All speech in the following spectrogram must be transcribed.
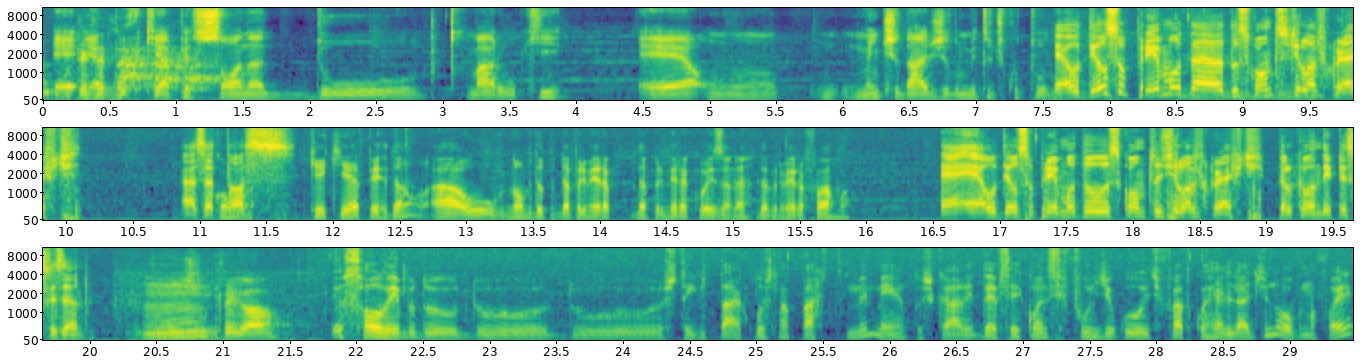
o É, é porque a persona do Maruki é um- uma entidade do mito de Cthulhu. É o deus supremo da- dos contos de Lovecraft. Azatoth. O que que é, perdão? Ah, o nome do- da, primeira, da primeira coisa, né? Da primeira forma. É, é o deus supremo dos contos de Lovecraft, pelo que eu andei pesquisando. Hum, que legal. Eu só lembro do, do- dos tentáculos na parte dos mementos, cara. E deve ser quando se fundiu com- de fato com a realidade de novo, não foi?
